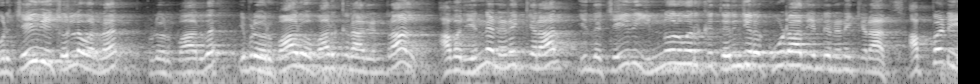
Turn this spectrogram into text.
ஒரு செய்தியை சொல்ல வர்றார் இப்படி ஒரு பார்வை இப்படி ஒரு பார்வை பார்க்கிறார் என்றால் அவர் என்ன நினைக்கிறார்? இந்த செய்தி இன்னொருவருக்கு தெரிஞ்சிடக்கூடாது என்று நினைக்கிறார். அப்படி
